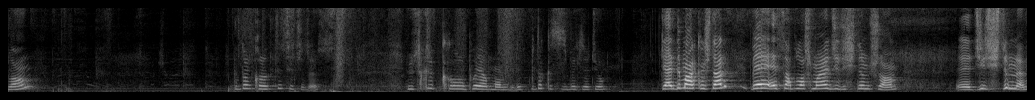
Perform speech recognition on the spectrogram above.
Lan. Buradan karakter seçeceğiz. 140 kupa yapmam gerek. Bir dakika sizi bekletiyorum. Geldim arkadaşlar ve hesaplaşmaya giriştim şu an. Ee, giriştim ne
